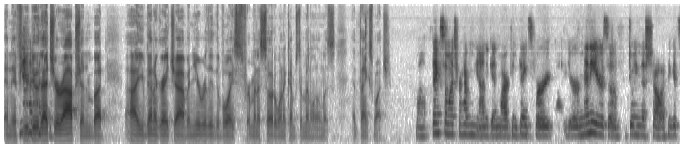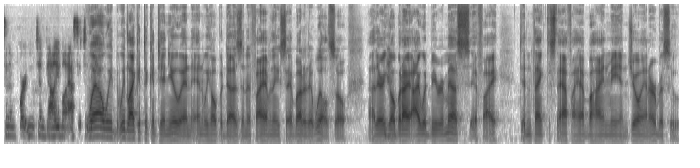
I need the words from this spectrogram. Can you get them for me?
And if you do, that's your option. But uh, you've done a great job, and you're really the voice for Minnesota when it comes to mental illness. And thanks much. Well, thanks so much for having me on again, Mark, and thanks for your many years of doing this show. I think it's an important and valuable asset to Well, we'd, we'd like it to continue, and, and we hope it does. And if I have anything to say about it, it will. So uh, there you go. But I, I would be remiss if I didn't thank the staff I have behind me and Joanne Urbis, who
